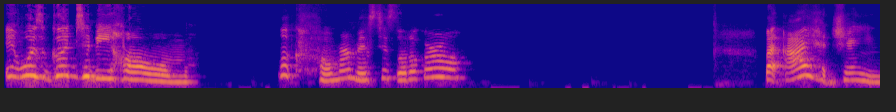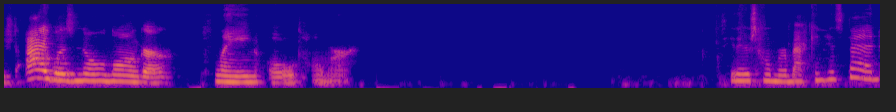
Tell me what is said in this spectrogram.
It was good to be home. Look, Homer missed his little girl. But I had changed. I was no longer plain old Homer. See, there's Homer back in his bed.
